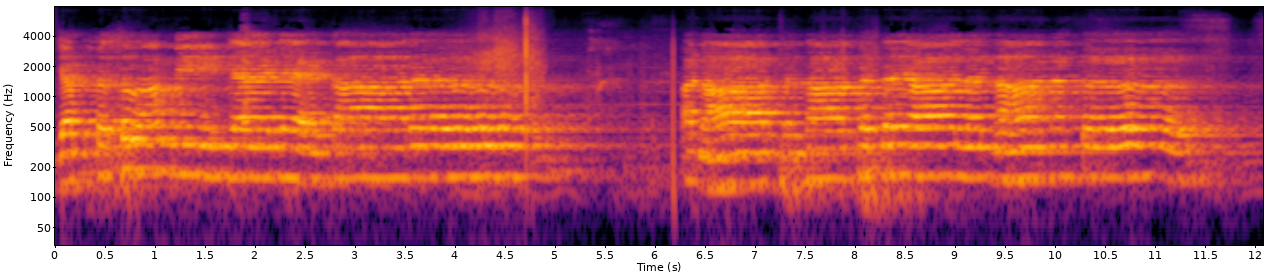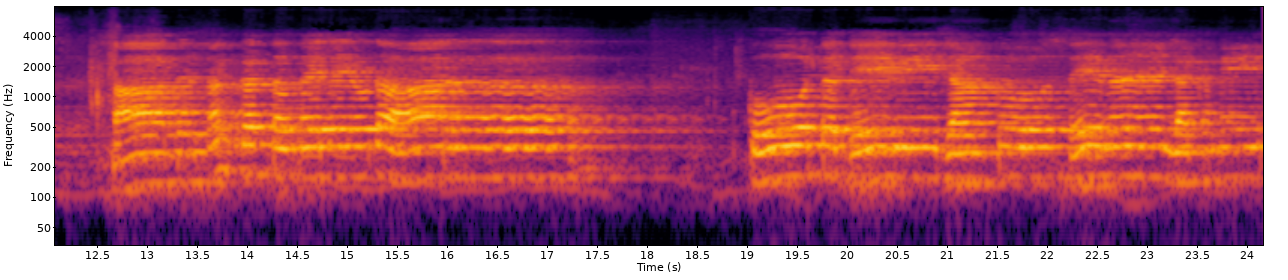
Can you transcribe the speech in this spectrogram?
ਜਪਤ ਸੁਆਮੀ ਜੈ ਜੈ ਦੇਵੀ ਜਾਂਕੋ ਸੇਵੈ ਲਖਮੀ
